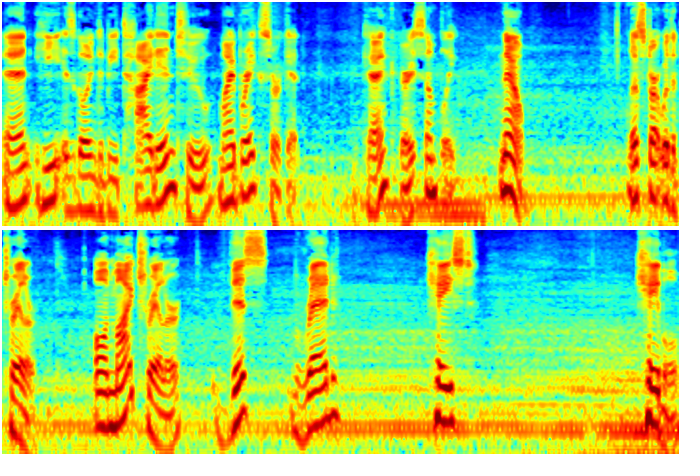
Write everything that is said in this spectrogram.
and he is going to be tied into my brake circuit. Okay, very simply. Now, let's start with the trailer. On my trailer, this red cased cable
